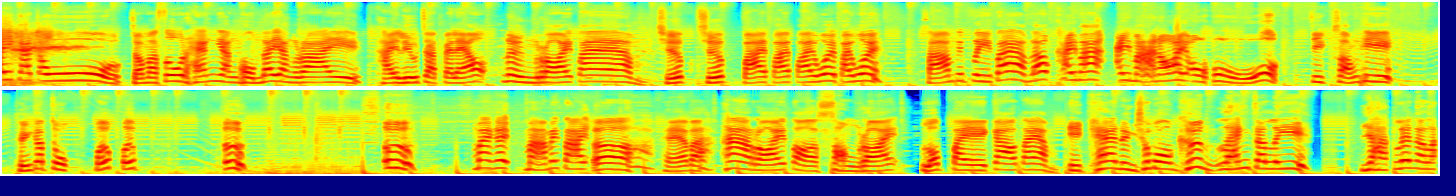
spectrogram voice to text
ปิกาจู จะมาสู้แท้งอย่างผมได้อย่างไร ใครริวจัดไปแล้ว 100 แต้ม ชึบชึบไปไปไปเว้ยไปเว้ย34 แต้มแล้วใครมาไอหมาน้อย โอ้โห จิก 2 ที ถึงกับจุกปึ๊บปึ๊บ เออเออแม่ไอ้หมาไม่ตาย เออ แพ้ปะ500 ต่อ 200 ลบไป 9 แต้ม อีกแค่ 1 ชั่วโมงครึ่งแรงจะรีอยากเล่นอะไร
